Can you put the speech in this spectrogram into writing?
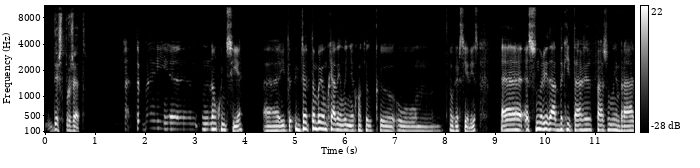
deste projeto? Ah, também uh, não conhecia. Uh, e também um bocado em linha com aquilo que o, o Garcia disse. Uh, a sonoridade da guitarra faz-me lembrar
